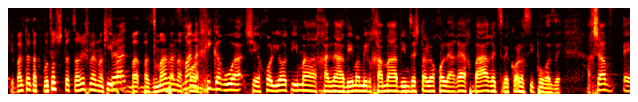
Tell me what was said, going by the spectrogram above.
קיבלת את הקבוצות שאתה צריך לנצח קיבל- ב- בזמן הנכון. בזמן הכי גרוע שיכול להיות עם ההכנה ועם המלחמה ועם זה שאתה לא יכול לארח בארץ וכל הסיפור הזה. עכשיו, אה,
